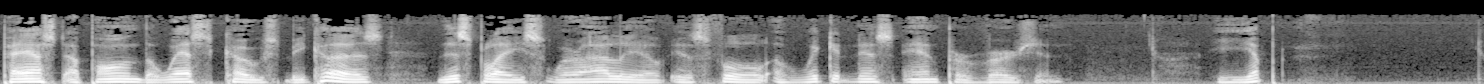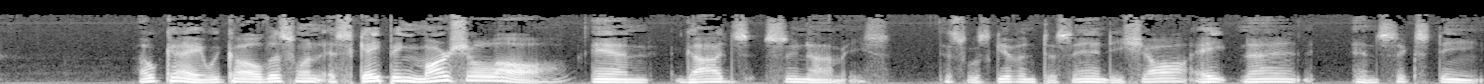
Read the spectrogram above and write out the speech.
passed upon the west coast because this place where I live is full of wickedness and perversion. Yep. Okay, we call this one Escaping Martial Law and God's Tsunamis. This was given to Sandy Shaw, 8, 9, and 16.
